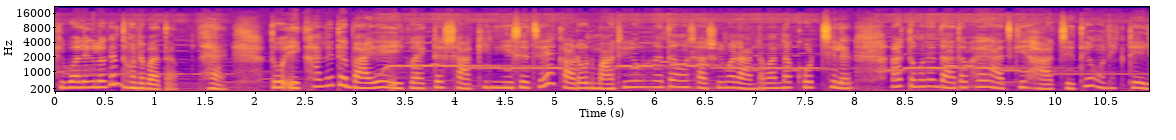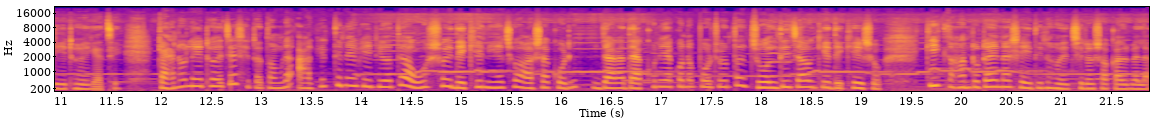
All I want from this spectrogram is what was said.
কী বলে এগুলোকে? ধনেপাতা। হ্যাঁ তো এখানেতে বাইরে এই কয়েকটা শাকই নিয়ে এসেছে। কারণ মাটির উনুনেতে আমার শাশুড়ি মা রান্নাবান্না করছিলেন। আর তোমাদের দাদা ভাইয়ের আজকে হাট যেতে অনেকটাই লেট হয়ে গেছে। কেন লেট হয়েছে সেটা তোমরা আগের দিনের ভিডিওতে অবশ্যই দেখে নিয়েছো, আশা করি। যারা দেখোনি এখনও পর্যন্ত, জলদি যাও গিয়ে দেখে এসো। কি কাণ্ডটাই না সেই দিন হয়েছিল সকালবেলা।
